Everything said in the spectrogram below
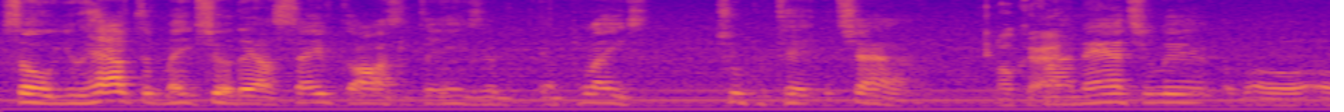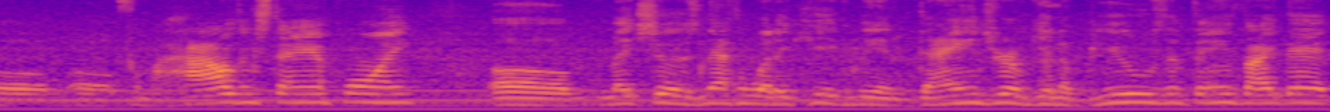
So you have to make sure there are safeguards and things in, in place to protect the child Okay. financially, uh, uh, uh, from a housing standpoint. Uh, make sure there's nothing where the kid can be in danger of getting abused and things like that.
